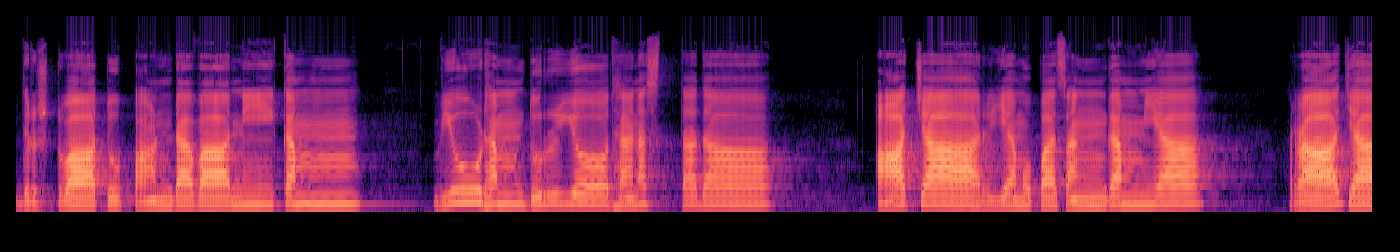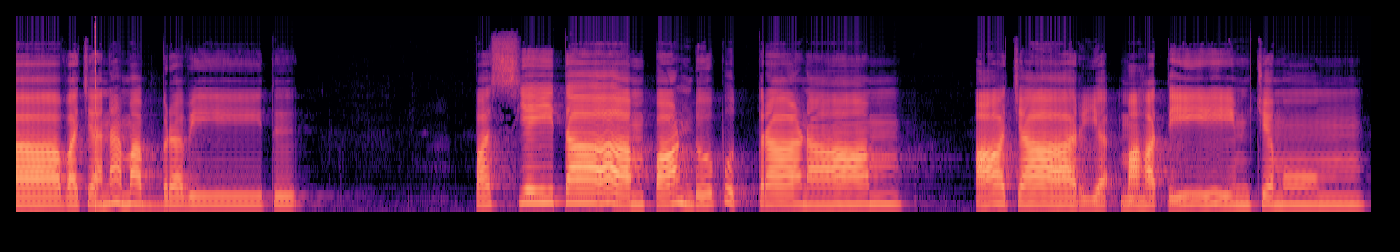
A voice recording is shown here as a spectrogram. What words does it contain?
दृष्ट्वा तु पाण्डवानीकं व्यूढं दुर्योधनस्तदा। आचार्यमुपसङ्गम्य राजावचनमब्रवीत्। पश्यैतां पाण्डुपुत्राणाम् आचार्यमहतीं च मूम्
